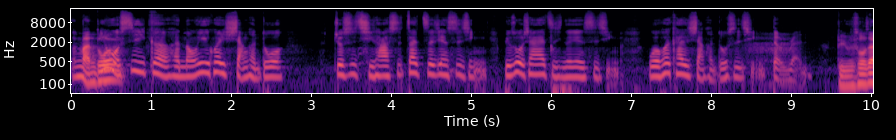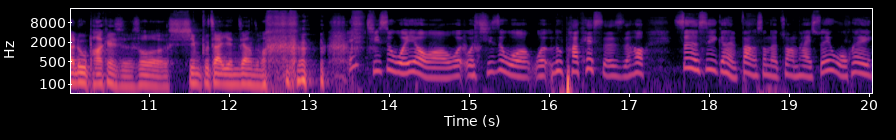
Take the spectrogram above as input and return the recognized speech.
蛮多。因为我是一个很容易会想很多，就是其他事，在这件事情，比如说我现在在执行这件事情，我会开始想很多事情的人。比如说在录 podcast 的时候，心不在焉这样子吗？哎、欸，其实我有哦，我我其实我我录 podcast 的时候，真的是一个很放松的状态，所以我会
